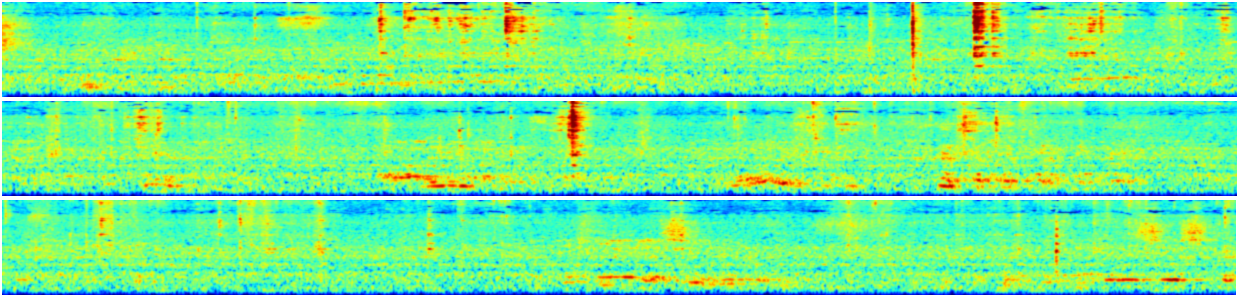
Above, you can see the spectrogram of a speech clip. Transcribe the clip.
いこ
